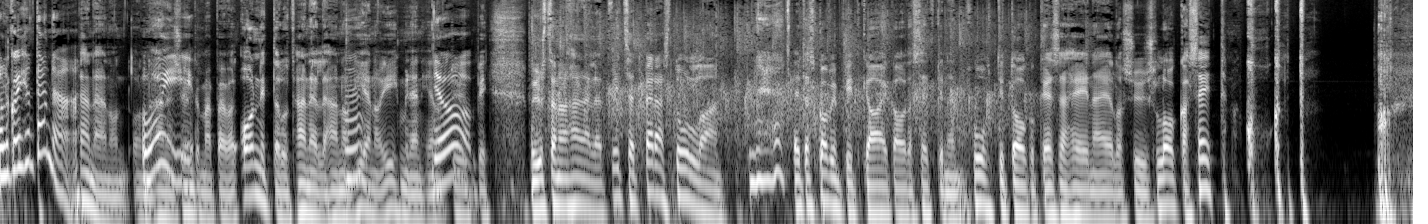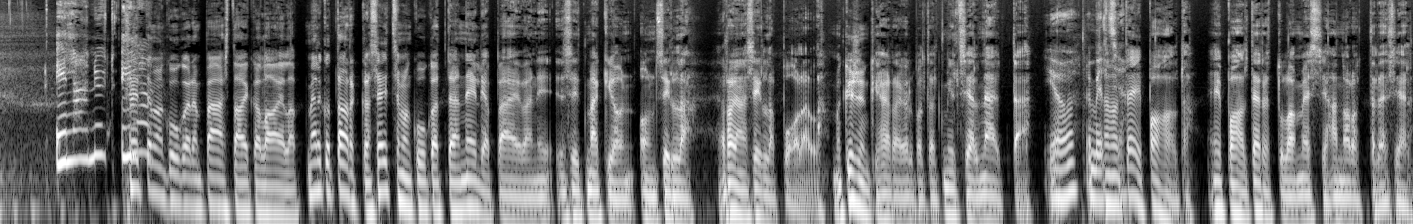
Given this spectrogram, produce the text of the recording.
Oliko ihan tänään? Tänään on, on hänen syntymäpäivä. Onnittelut hänelle, hän on mm. hieno ihminen, hieno Joo. tyyppi. Just sanoin hänelle, että vitsi, että peräs tullaan. Ei tässä kovin pitkä aika ota hetkinen. Huhti, touko, kesä, heinä, elo, syys, loka, seitsemän kuukautta. Elä. Seitsemän kuukauden päästä aika lailla. Melko tarkkaan, seitsemän kuukautta ja neljä päivää, niin sit mäkin on, on sillä, rajan sillä puolella. Mä kysynkin herra Ylpöltä, että miltä siellä näyttää. Joo, no miltä että ei pahalta, ei pahalta. Tervetuloa messiin, hän odottelee siellä.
